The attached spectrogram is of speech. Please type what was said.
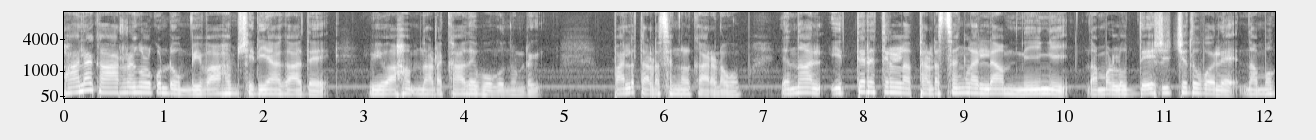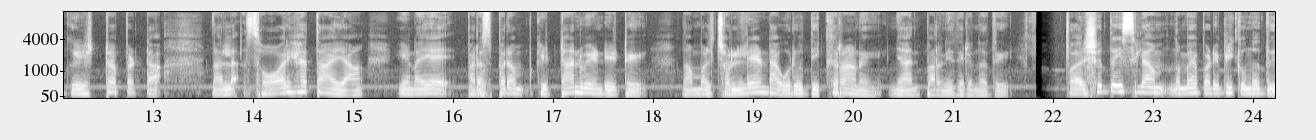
പല കാരണങ്ങൾ കൊണ്ടും വിവാഹം ശരിയാകാതെ വിവാഹം നടക്കാതെ പോകുന്നുണ്ട്. പല തടസ്സങ്ങൾ കാരണവും. എന്നാൽ ഇത്തരത്തിലുള്ള തടസ്സങ്ങളെല്ലാം നീങ്ങി നമ്മൾ ഉദ്ദേശിച്ചതുപോലെ നമുക്ക് ഇഷ്ടപ്പെട്ട നല്ല സ്വാരിഹത്തായ ഇണയെ പരസ്പരം കിട്ടാൻ വേണ്ടിയിട്ട് നമ്മൾ ചൊല്ലേണ്ട ഒരു ദിക്കറാണ് ഞാൻ പറഞ്ഞു തരുന്നത്. പരിശുദ്ധ ഇസ്ലാം നമ്മെ പഠിപ്പിക്കുന്നത്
